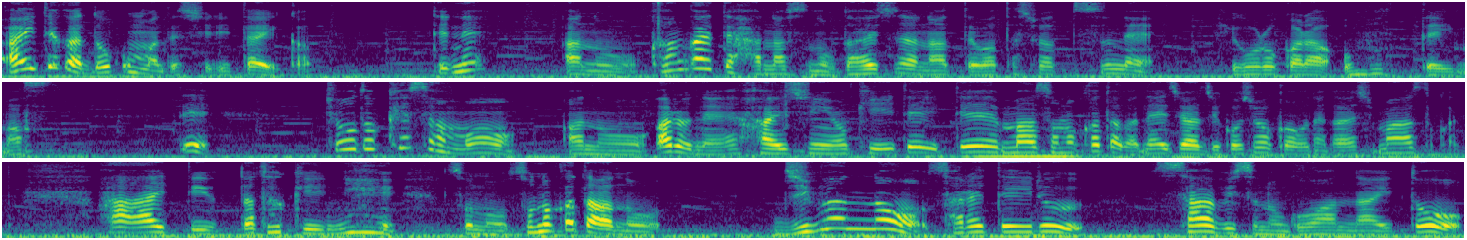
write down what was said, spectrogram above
相手がどこまで知りたいかってねあの考えて話すの大事だなって私は常日頃から思っています。でちょうど今朝もあのあるね配信を聞いていてまあその方がねじゃあ自己紹介お願いしますとかって「はい」って言った時にそのその方あの自分のされているサービスのご案内と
